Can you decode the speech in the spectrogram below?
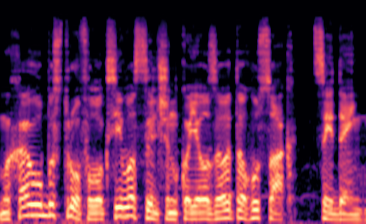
Михайло Бистров, Олексій Васильченко, Єлизавета Гусак. Цей день.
